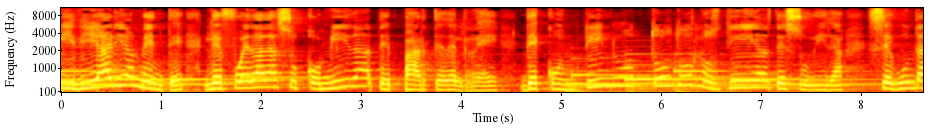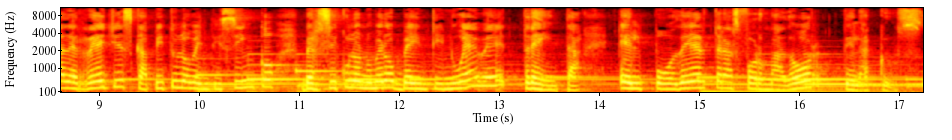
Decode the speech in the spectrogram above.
y diariamente le fue dada su comida de parte del rey, de continuo todos los días de su vida. Segunda de Reyes capítulo 25 versículo número 29-30. El poder transformador de la cruz.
